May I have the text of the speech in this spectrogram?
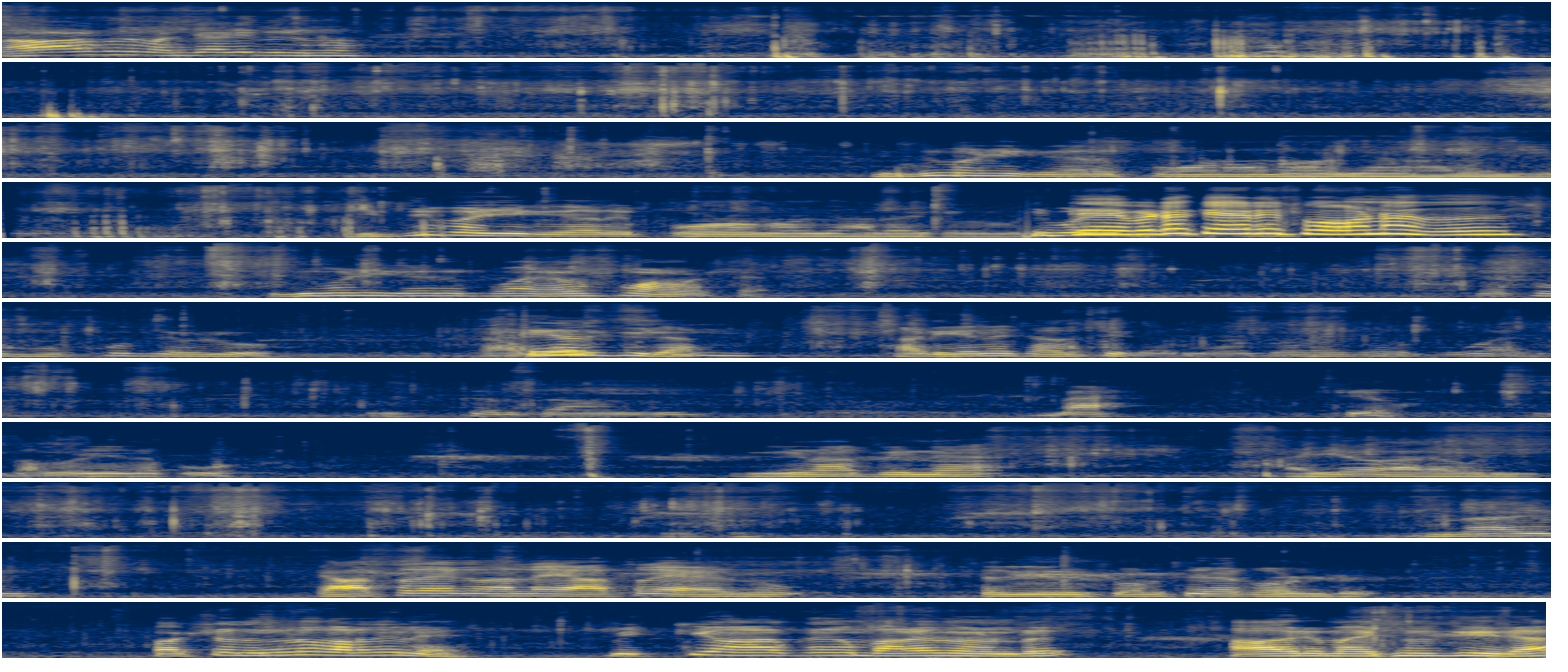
താഴെ മഞ്ചാടി വീഴുന്നു? ഇതുവഴി കയറി പോകണമെന്നാണ് ഞാൻ ആലോചിക്കുന്നത് ഇതുവഴി കയറി പോകണമെന്നാണ് ഞാൻ ആലോചിക്കുന്നത് ഇത് എവിടെ കയറി പോണത്? ഇതുവഴി കയറി പോകാൻ എളുപ്പമാണ് പക്ഷേ. ചിലപ്പോൾ മുക്കൂന്ന് എഴുതുമോ ചതിക്കില്ല തടിയനെ ചതിച്ചില്ല. മോട്ടോറിൽ കയറി പോകാൻ ഇഷ്ടടുത്താണെങ്കിൽ മാ വഴി തന്നെ പോവാം. വീണാ പിന്നെ അയ്യോ കാല ഓടി? എന്തായാലും യാത്രയൊക്കെ നല്ല യാത്രയായിരുന്നു. ചെറിയൊരു ചൊറച്ചിലൊക്കെ ഉണ്ട്. പക്ഷെ നിങ്ങൾ പറഞ്ഞില്ലേ മിക്ക ആൾക്കാരും പറയുന്നുണ്ട് ആ ഒരു മൈസൂർ ചീര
